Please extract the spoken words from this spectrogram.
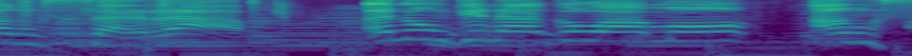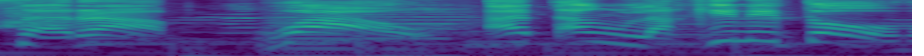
Ang sarap. Anong ginagawa mo? Ang sarap. Wow! At ang laki nito.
